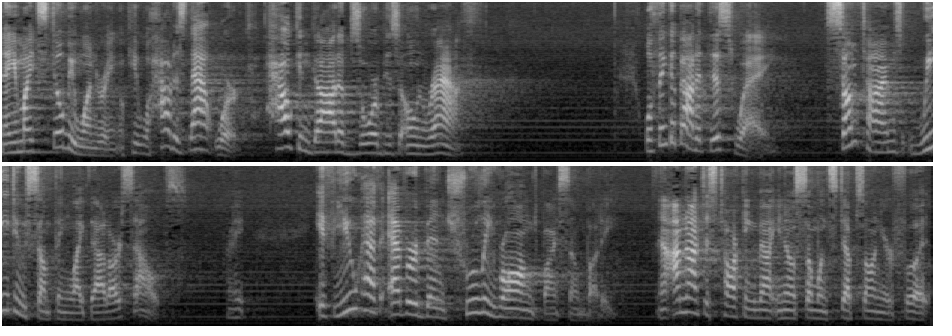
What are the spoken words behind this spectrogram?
Now, you might still be wondering okay, well, how does that work? How can God absorb his own wrath? Well, think about it this way. Sometimes we do something like that ourselves? If you have ever been truly wronged by somebody, now I'm not just talking about, you know, someone steps on your foot,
